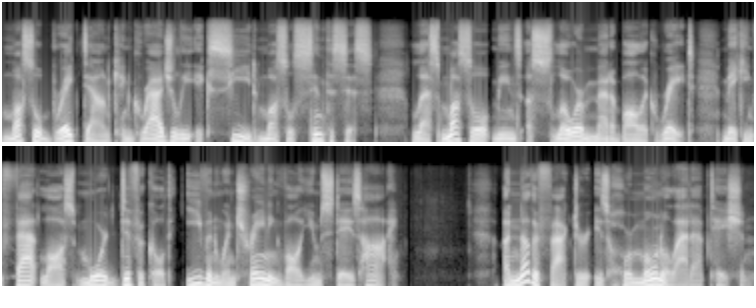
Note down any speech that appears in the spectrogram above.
muscle breakdown can gradually exceed muscle synthesis. Less muscle means a slower metabolic rate, making fat loss more difficult even when training volume stays high. Another factor is hormonal adaptation.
